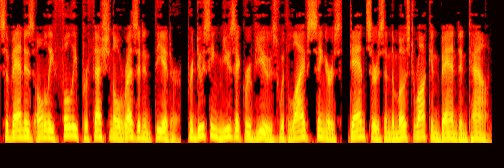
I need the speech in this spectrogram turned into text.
Savannah's only fully professional resident theater, producing music revues with live singers, dancers and the most rockin' band in town.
